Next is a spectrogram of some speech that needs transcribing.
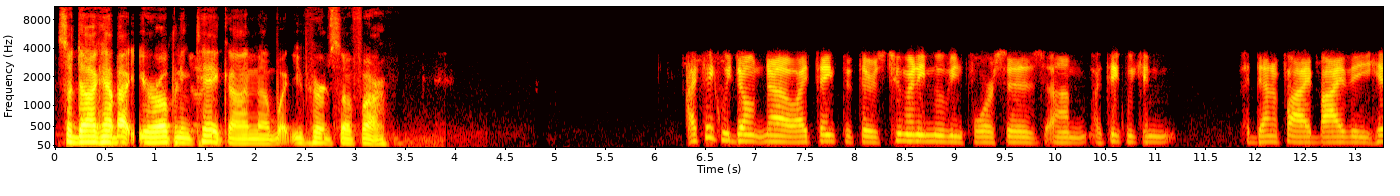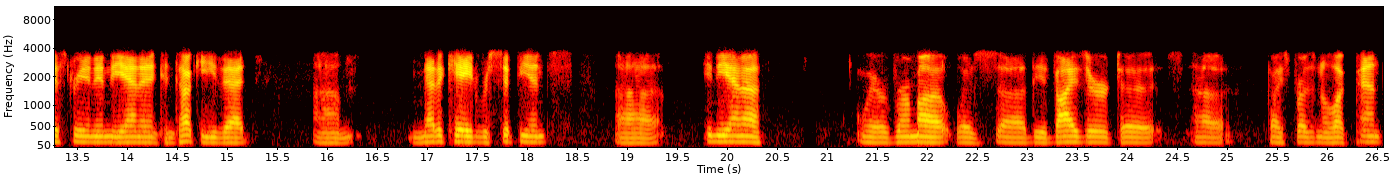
So, Doug, how about your opening take on uh, what you've heard so far? I think we don't know. I think that there's too many moving forces. Um, I think we can identify by the history in Indiana and Kentucky that um, Medicaid recipients uh, Indiana, where Verma was uh, the advisor to uh, Vice President-elect Pence,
